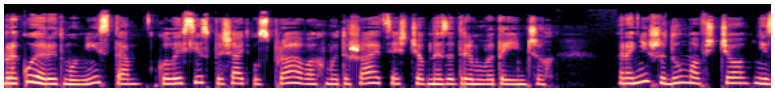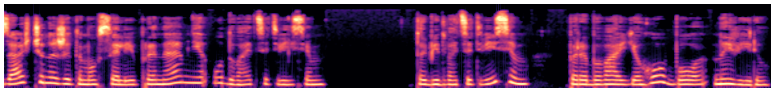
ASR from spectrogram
Бракує ритму міста, коли всі спішать у справах, метушаються, щоб не затримувати інших. Раніше думав, що ні за що не житиму в селі, принаймні у 28. Тобі 28? перебиваю його, бо не вірю.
